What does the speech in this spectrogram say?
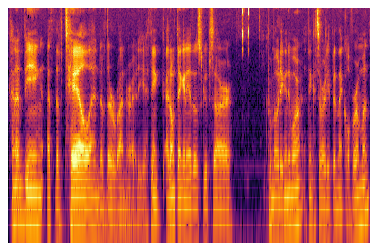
kind of being at the tail end of their run already. I think I don't think any of those groups are promoting anymore. I think it's already been like over a month.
